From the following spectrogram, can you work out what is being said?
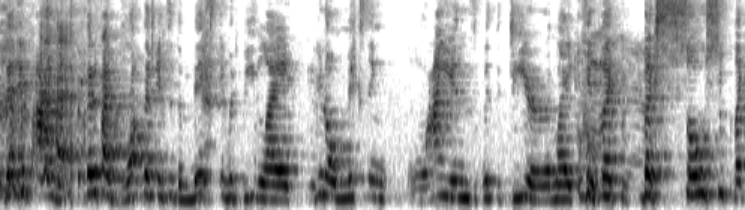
if, that if I that if I brought them into the mix, it would be like you know mixing lions with the deer, like it- like like so super. Like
